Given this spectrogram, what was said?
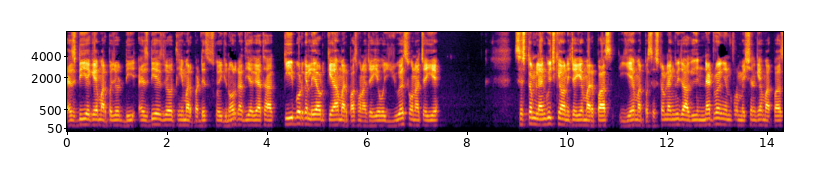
S D A के हमारे पास जो डी एस डी ए जो थी, हमारे पास डिस्क उसको इग्नोर कर दिया गया था। कीबोर्ड का लेआउट क्या हमारे पास होना चाहिए? वो यूएस होना चाहिए। सिस्टम लैंग्वेज क्या होनी चाहिए हमारे पास? ये हमारे पास सिस्टम लैंग्वेज आ गई नेटवर्क इन्फॉर्मेशन के हमारे पास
